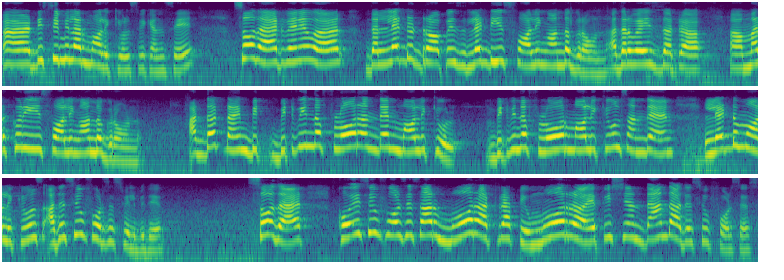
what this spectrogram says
uh, dissimilar molecules we can say. So that whenever the lead drop is lead is falling on the ground. Otherwise that uh, uh, mercury is falling on the ground. At that time bet between the floor and then molecule between the floor molecules and then lead molecules adhesive forces will be there. So that cohesive forces are more attractive more uh, efficient than the adhesive forces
